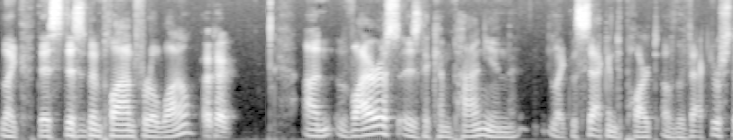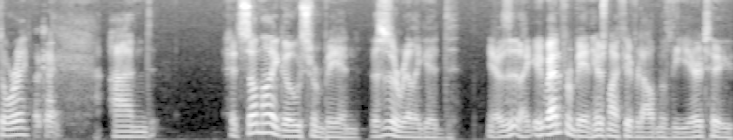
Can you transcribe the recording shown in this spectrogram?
Like this, this has been planned for a while. okay. And Virus is the companion, like the second part of the Vector story Okay. and it somehow goes from being this is a really good you know like it went from being here's my favorite album of the year to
